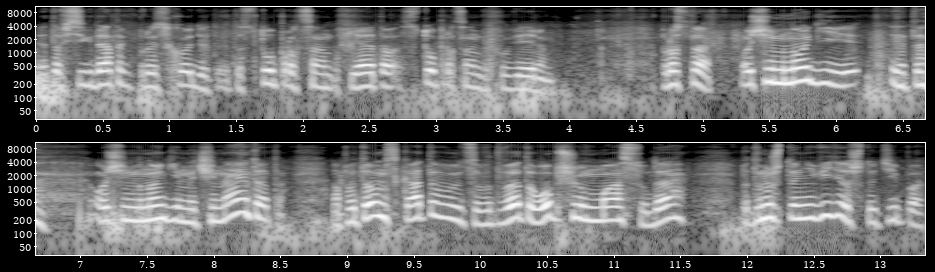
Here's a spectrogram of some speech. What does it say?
Это всегда так происходит, это сто процентов, я это сто процентов уверен. Просто очень многие это, очень многие начинают это, а потом скатываются вот в эту общую массу, да, потому что они видят, что типа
